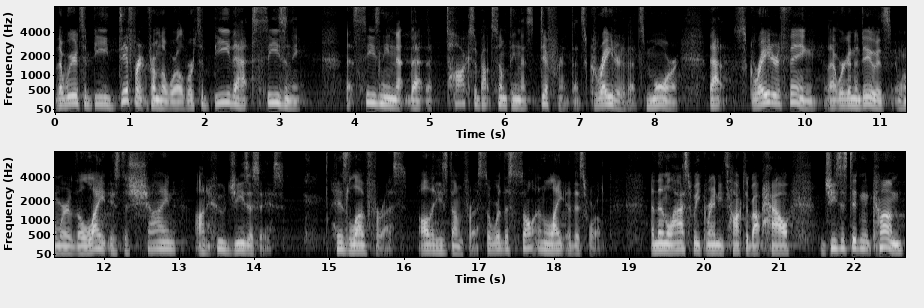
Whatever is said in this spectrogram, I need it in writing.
That we're to be different from the world. We're to be that seasoning that seasoning that, that, that, talks about something that's different, that's greater, that's more. That greater thing that we're going to do is when we're the light is to shine on who Jesus is, his love for us, all that he's done for us. So we're the salt and light of this world. And then last week, Randy talked about how Jesus didn't come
